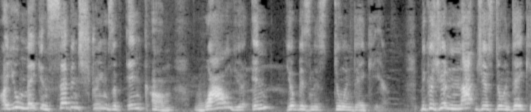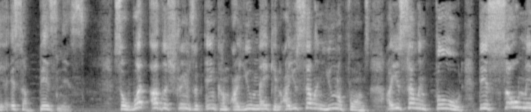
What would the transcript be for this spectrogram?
Are you making seven streams of income while you're in your business doing daycare. Because you're not just doing daycare, it's a business. So, what other streams of income are you making? Are you selling uniforms? Are you selling food? There's so many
